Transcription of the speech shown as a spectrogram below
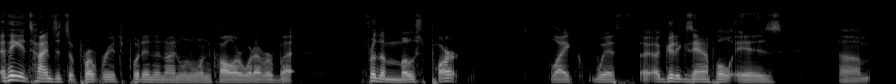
I think at times it's appropriate to put in a 911 call or whatever, but for the most part, like with a good example is um,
